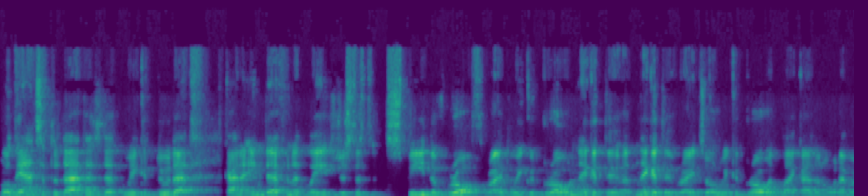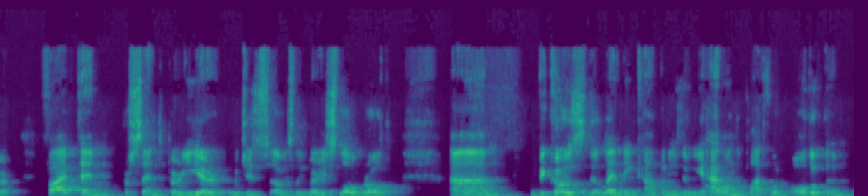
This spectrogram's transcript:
Well, the answer to that is that we could do that kind of indefinitely. It's just the speed of growth, right? We could grow negative at negative rates, or we could grow at like I don't know whatever five, ten percent per year, which is obviously very slow growth. Um, because the lending companies that we have on the platform, all of them,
